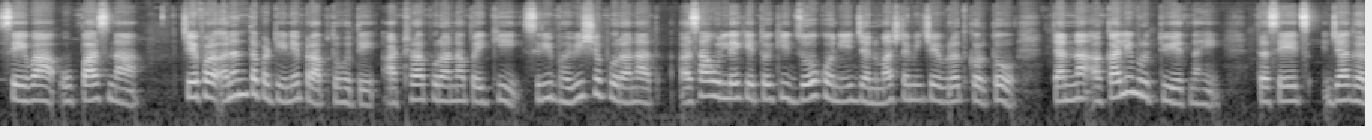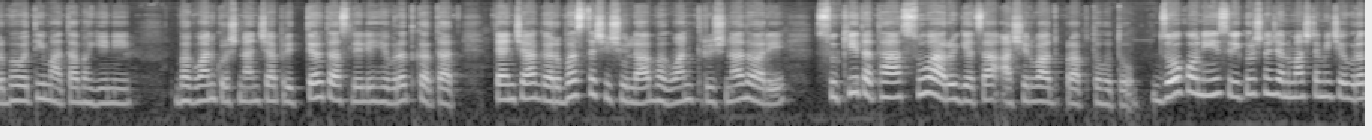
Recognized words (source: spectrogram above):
सेवा उपासना चे फळ अनंतपटीने प्राप्त होते. अठरा पुराणापैकी श्री भविष्य पुराणात असा उल्लेख येतो की जो कोणी जन्माष्टमीचे व्रत करतो त्यांना अकाली मृत्यू येत नाही. तसेच ज्या गर्भवती माता भगिनी भगवान कृष्णांच्या प्रित्यर्थ असलेले हे व्रत करतात. त्यांच्या गर्भस्थ शिशूला भगवान कृष्णाद्वारे सुखी तथा सुआरोग्याचा आशीर्वाद प्राप्त होतो. जो कोणी श्रीकृष्ण जन्माष्टमीचे व्रत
